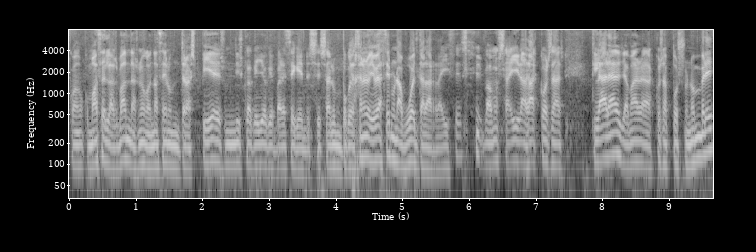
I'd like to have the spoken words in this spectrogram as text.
cuando- como hacen las bandas, ¿no? Cuando hacen un traspié, es un disco aquello que parece que se sale un poco de género, yo voy a hacer una vuelta a las raíces. Vamos a ir a las cosas claras, llamar a las cosas por su nombre.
